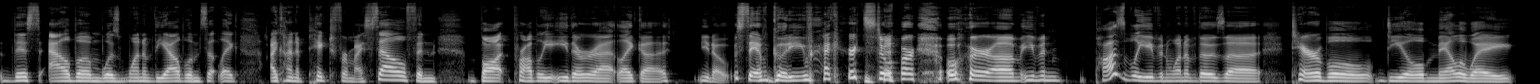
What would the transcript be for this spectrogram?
this album was one of the albums that like I kind of picked for myself and bought probably either at like a you know Sam Goody record store or um even possibly even one of those uh terrible deal mail away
